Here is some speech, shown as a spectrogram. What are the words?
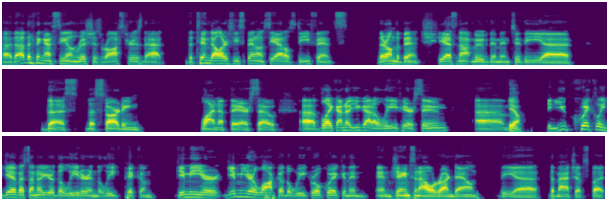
Uh, the other thing I see on Rich's roster is that the ten dollars he spent on Seattle's defense, they're on the bench. He has not moved them into the uh, the the starting lineup there. So, uh, Blake, I know you got to leave here soon. Um, yeah. Can you quickly give us? I know you're the leader in the league pick'em. Give me your give me your lock of the week real quick, and then and James and I will run down the uh the matchups. But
